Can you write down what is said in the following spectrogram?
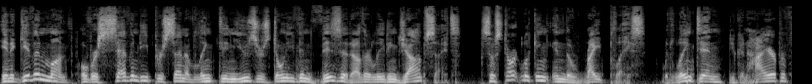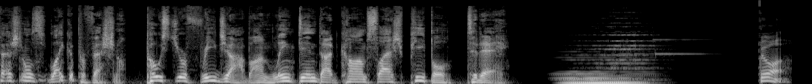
In a given month, over 70% of LinkedIn users don't even visit other leading job sites. So start looking in the right place. With LinkedIn, you can hire professionals like a professional. Post your free job on linkedin.com slash people today. Sure.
